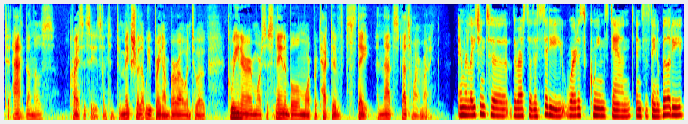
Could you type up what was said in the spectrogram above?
to act on those crises and to, to make sure that we bring our borough into a greener, more sustainable, more protective state, and that's that's why I'm running. In relation to the rest of the city, where does Queens stand in sustainability,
